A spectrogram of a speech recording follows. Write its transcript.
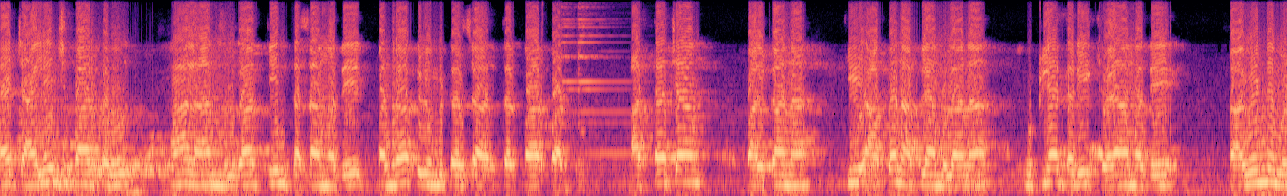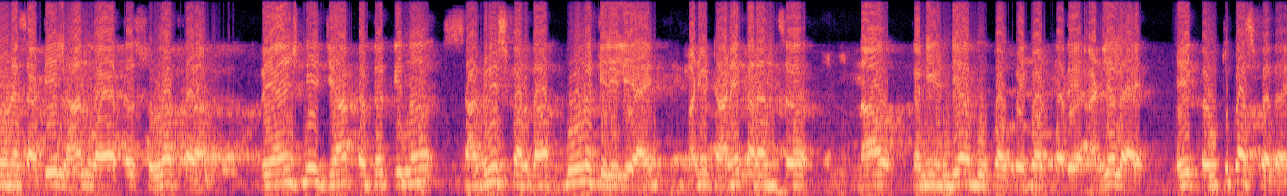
या चॅलेंज पार करून हा लहान मुलगा तीन तासामध्ये पंधरा किलोमीटरचं अंतर पार पाडतो. आत्ताच्या पालकांना की आपण आपल्या मुलांना कुठल्या तरी खेळामध्ये प्रावीण्य मिळवण्यासाठी लहान वयातच सुरुवात करा. रेयांशने ज्या पद्धतीनं सागरी स्पर्धा पूर्ण केलेली आहे आणि ठाणेकरांचं नाव त्यांनी इंडिया बुक ऑफ रेकॉर्डमध्ये आणलेलं आहे. हे कौतुकास्पद आहे.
